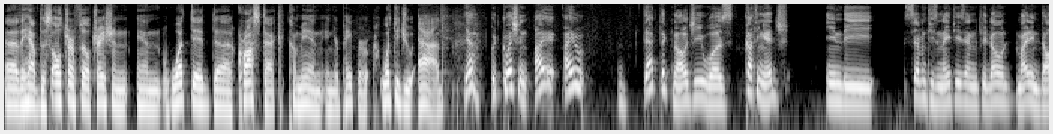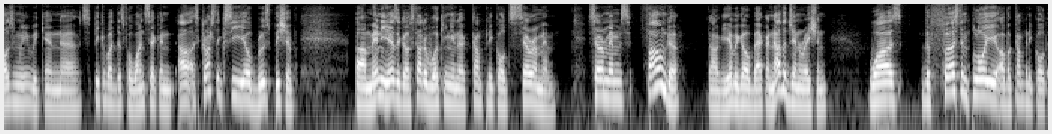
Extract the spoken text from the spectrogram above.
Uh, they have this ultra filtration, and what did uh, CrossTek come in in your paper? What did you add? Yeah, good question. I, I, that technology was cutting edge in the 70s and 80s. And if you don't mind indulging me, we can uh, speak about this for one second. Uh, CrossTek CEO Bruce Bishop, uh, many years ago, started working in a company called Ceramem. Ceramem's founder, now here we go back another generation, was the first employee of a company called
